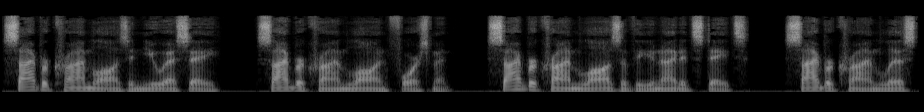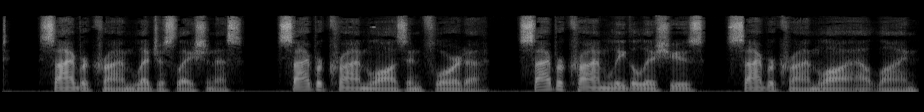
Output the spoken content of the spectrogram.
Cybercrime Laws in USA, Cybercrime Law Enforcement, Cybercrime Laws of the United States, Cybercrime List, Cybercrime Legislationus, Cybercrime Laws in Florida, Cybercrime Legal Issues, Cybercrime Law Outline,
